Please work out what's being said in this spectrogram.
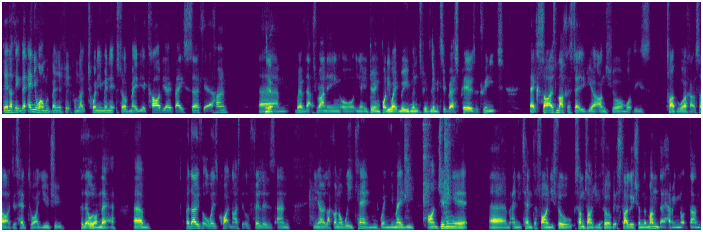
Then I think that anyone would benefit from like 20 minutes of maybe a cardio based circuit at home. Um, yep. Whether that's running or you know you're doing body weight movements with limited rest periods between each exercise. And like I said, if you're unsure on what these type of workouts are, just head to our YouTube because they're all on there. Um, but those are always quite nice little fillers, and you know, like on a weekend when you maybe aren't gymming it, um, and you tend to find you feel sometimes you can feel a bit sluggish on the Monday, having not done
